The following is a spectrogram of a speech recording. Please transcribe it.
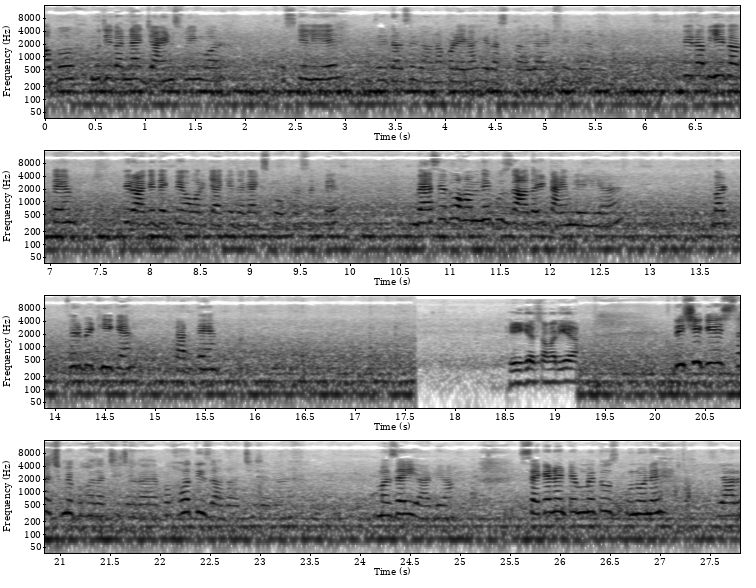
अब मुझे करना है जॉइंट स्विंग और उसके लिए मुझे इधर से जाना पड़ेगा, ये रास्ता है जॉइंट स्विंग में जाने का। फिर अब ये करते हैं, फिर आगे देखते हैं और क्या क्या जगह एक्सप्लोर कर सकते हैं। वैसे तो हमने कुछ ज़्यादा ही टाइम ले लिया है बट फिर भी ठीक है करते हैं। ठीक है समरिया। ऋषिकेश सच में बहुत अच्छी जगह है बहुत ही ज़्यादा अच्छी जगह है। मज़ा ही आ गया। सेकेंड अटेम्प्ट में तो उन्होंने यार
